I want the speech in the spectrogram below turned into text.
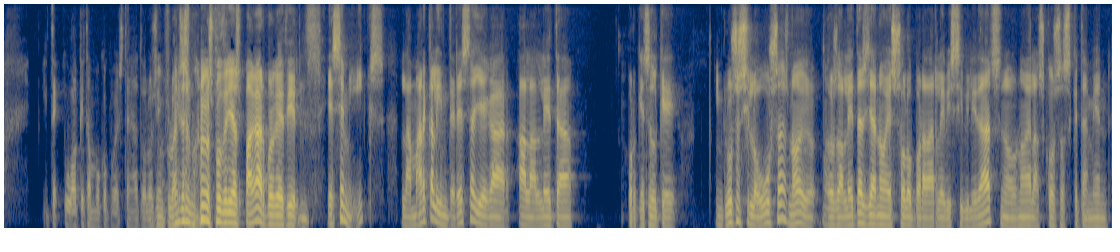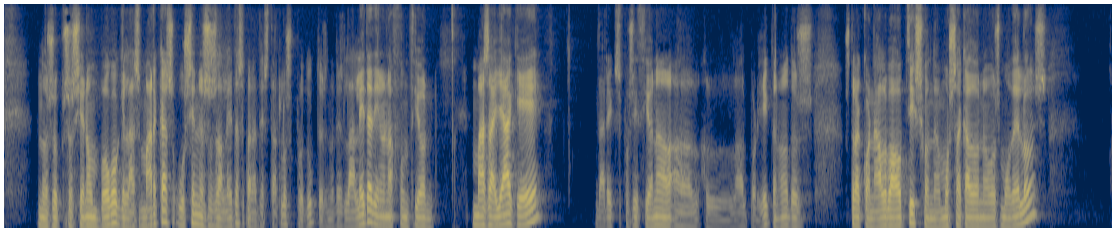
Igual que tampoco puedes tener a todos los influencers, porque no los podrías pagar. Porque decir, ese mix, la marca le interesa llegar al atleta porque es el que, incluso si lo usas, ¿no? A los atletas ya no es solo para darle visibilidad, sino una de las cosas que también nos obsesiona un poco, que las marcas usen esos atletas para testar los productos. Entonces, la atleta tiene una función más allá que dar exposición al, al- al- proyecto. ¿no? Nosotros, ostras, con Alba Optics, cuando hemos sacado nuevos modelos,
